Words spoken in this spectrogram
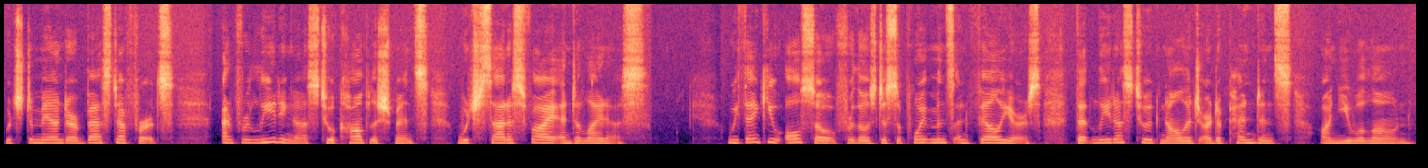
which demand our best efforts, and for leading us to accomplishments which satisfy and delight us. We thank you also for those disappointments and failures that lead us to acknowledge our dependence on you alone.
